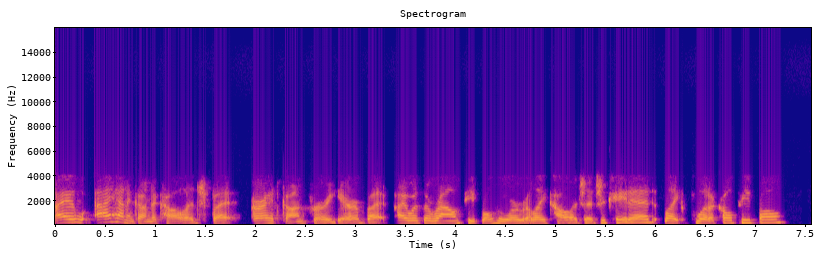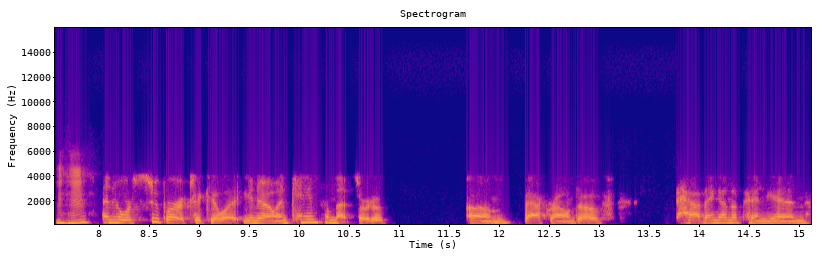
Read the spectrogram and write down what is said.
I I hadn't gone to college, but or I had gone for a year, but I was around people who were really college educated, like political people, mm-hmm. and who were super articulate, you know, and came from that sort of um, background of having an opinion,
